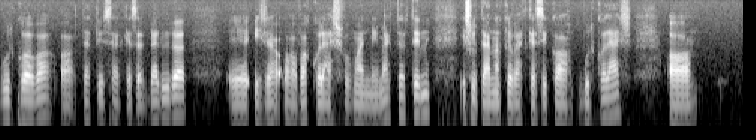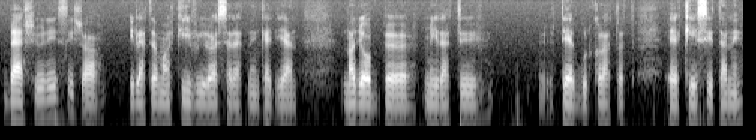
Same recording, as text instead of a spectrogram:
burkolva a tetőszerkezet belülről, és a vakolás fog majd még megtörténni, és utána következik a burkolás, a belső rész is, a, illetve majd kívülről szeretnénk egy ilyen nagyobb méretű térburkolatot készíteni.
